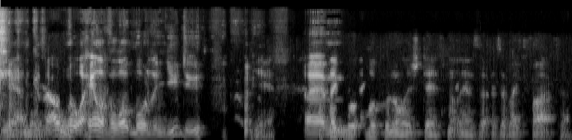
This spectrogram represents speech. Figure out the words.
yeah, because I'll know a hell of a lot more than you do. yeah, um, I think local knowledge definitely is a, is a big factor.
